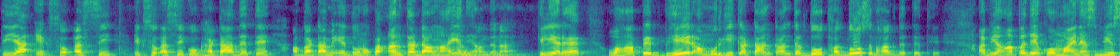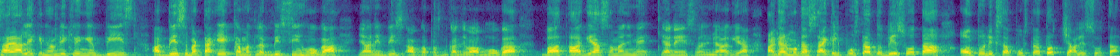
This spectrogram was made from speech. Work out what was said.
तिया 180 180 को घटा देते। अब बटा में ये दोनों का अंतर डालना है, ये ध्यान देना है। क्लियर है? वहाँ पे भेड़ और मुर्गी का टांग का अंतर दो था, दो से भाग देते थे। अब यहाँ पर देखो, माइनस बीस आया, लेकिन हम लिखेंगे बीस। अब बीस बट्टा एक का मतलब बीस ही होगा, यानी बीस आपका प्रश्न का जवाब होगा। बात आ गया समझ में या नहीं समझ में आ गया? अगर मोटरसाइकिल पूछता तो बीस होता ऑटो रिक्शा पूछता तो चालीस होता।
